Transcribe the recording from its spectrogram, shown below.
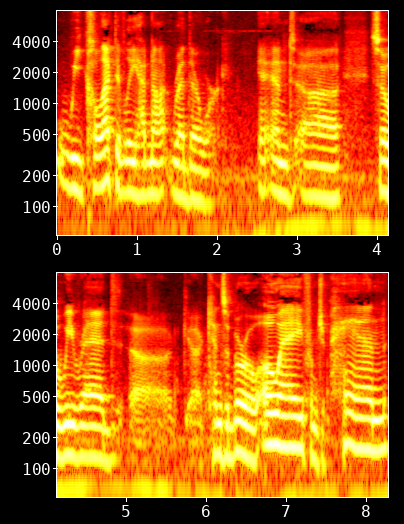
we collectively had not read their work, and uh, so we read uh, Kenzaburo Oe from Japan.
